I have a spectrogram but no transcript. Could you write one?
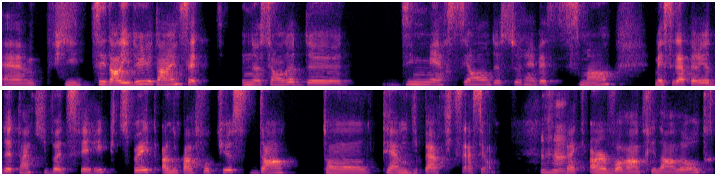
Euh, puis, tu sais, dans les deux, il y a quand même cette notion-là de d'immersion, de surinvestissement, mais c'est la période de temps qui va différer. Puis tu peux être en hyperfocus dans ton thème d'hyperfixation. Mhm. Fait qu'un va rentrer dans l'autre.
